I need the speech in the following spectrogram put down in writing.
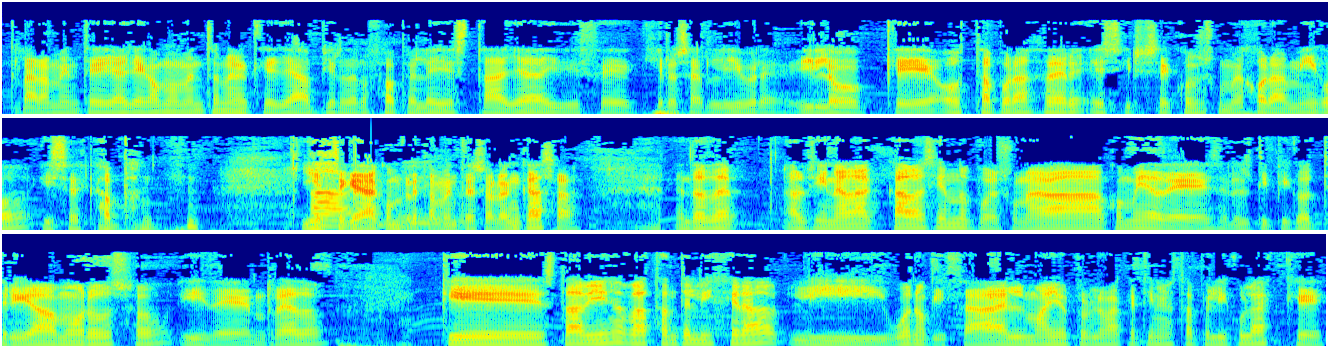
claramente ella llega un momento en el que ya pierde los papeles y estalla y dice quiero ser libre. Y lo que opta por hacer es irse con su mejor amigo y se escapan. y él se Ah, queda completamente solo en casa. Entonces, al final acaba siendo pues una comedia del típico trío amoroso y de enredo que está bien, es bastante ligera y bueno, quizá el mayor problema que tiene esta película es que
